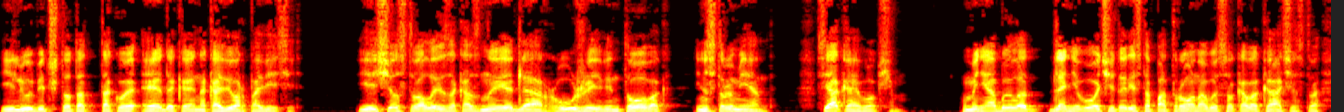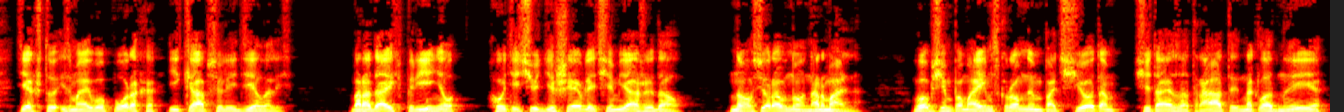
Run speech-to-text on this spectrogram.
и любит что-то такое эдакое на ковер повесить. Еще стволы заказные для оружия винтовок, инструмент. Всякое в общем. У меня было для него 400 патронов высокого качества, тех, что из моего пороха и капсулей делались. Борода их принял, хоть и чуть дешевле, чем я ожидал. Но все равно нормально. В общем, по моим скромным подсчетам, считая затраты, накладные,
